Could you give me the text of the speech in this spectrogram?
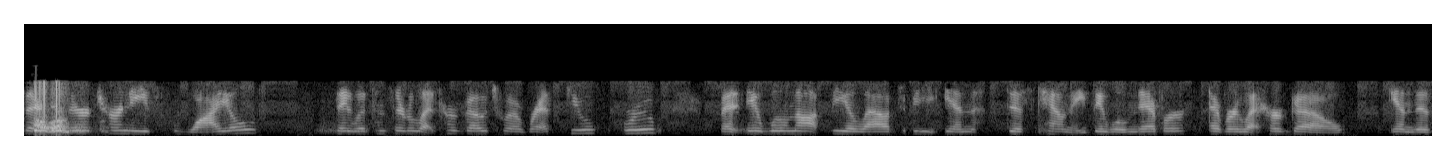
the, their attorney's while, they would consider letting her go to a rescue group, but it will not be allowed to be in this county. They will never, ever let her go in this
